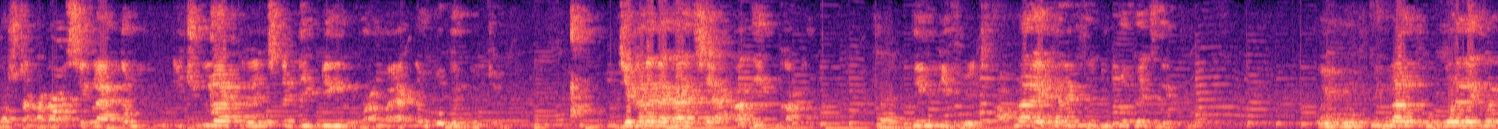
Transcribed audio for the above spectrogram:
দশটা কাটা হবে সেগুলো একদম কিছুগুলো ট্রেন্সকে ডিপ ডিগিং করা হয় একদম গভীর পর্যন্ত। যেখানে দেখা যাচ্ছে একাধিক কাটা হ্যাঁ। তিনটি ফেজ আপনারা এখানে কিন্তু দুটো ফেজ দেখতে পাবেন। ওই মূর্তিগুলোর উপরে দেখবেন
